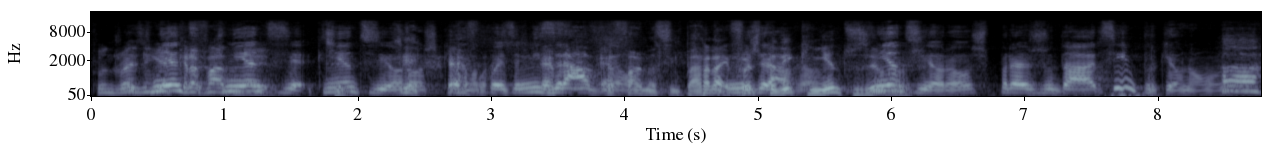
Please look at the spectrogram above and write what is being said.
Fundraising é cravar 500, dinheiro. 500 euros, Sim, que é uma coisa miserável. É a forma simpática. Espera aí, foste pedir Miserável. 500 euros? 500 euros para ajudar. Sim, porque eu não. Ah,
